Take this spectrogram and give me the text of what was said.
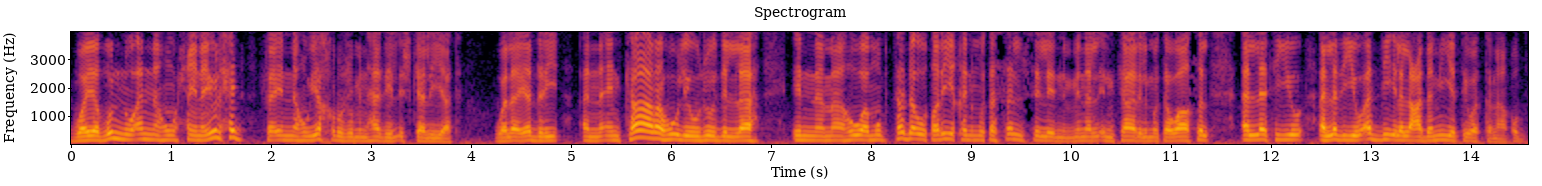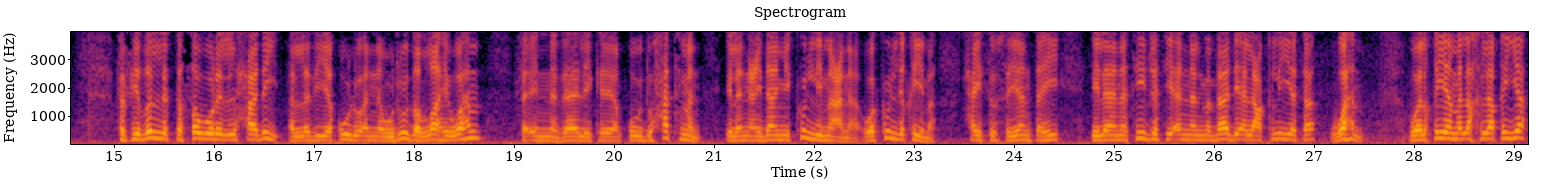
ويظن أنه حين يلحد فإنه يخرج من هذه الإشكاليات. ولا يدري أن إنكاره لوجود الله إنما هو مبتدأ طريق متسلسل من الإنكار المتواصل التي الذي يؤدي إلى العدمية والتناقض. ففي ظل التصور الإلحادي الذي يقول أن وجود الله وهم فإن ذلك يقود حتما إلى انعدام كل معنى وكل قيمة حيث سينتهي إلى نتيجة أن المبادئ العقلية وهم والقيم الأخلاقية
